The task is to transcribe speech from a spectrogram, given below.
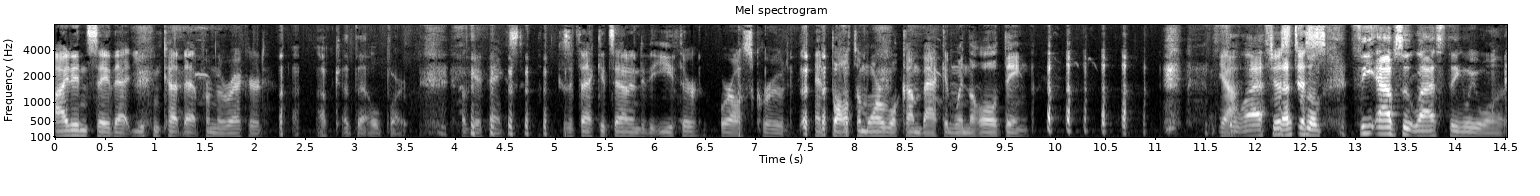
I didn't say that. You can cut that from the record. I'll cut that whole part. Okay, thanks. Because if that gets out into the ether, we're all screwed, and Baltimore will come back and win the whole thing. It's Yeah, the last, just that's to the, it's the absolute last thing we want.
